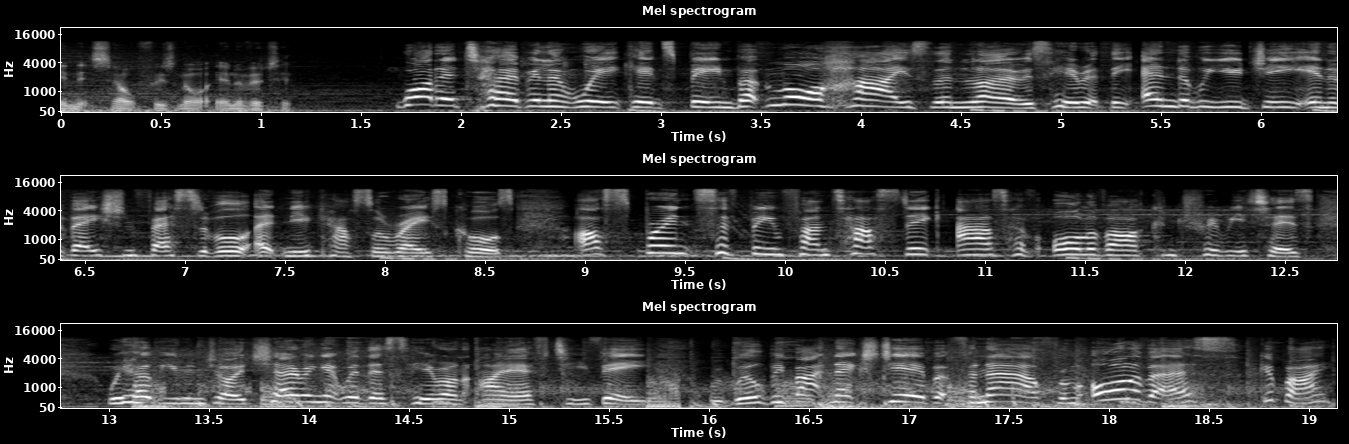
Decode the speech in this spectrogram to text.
in itself is not innovative. What a turbulent week it's been, but more highs than lows here at the NWG Innovation Festival at Newcastle Racecourse. Our sprints have been fantastic, as have all of our contributors. We hope you've enjoyed sharing it with us here on IFTV. We will be back next year, but for now, from all of us, goodbye.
